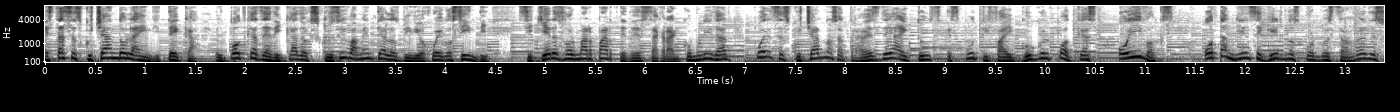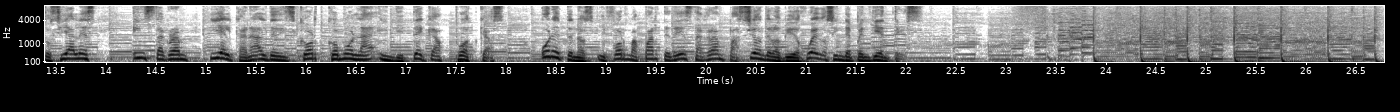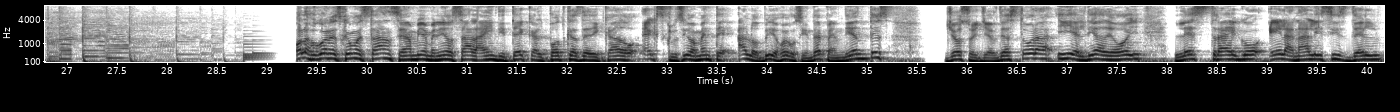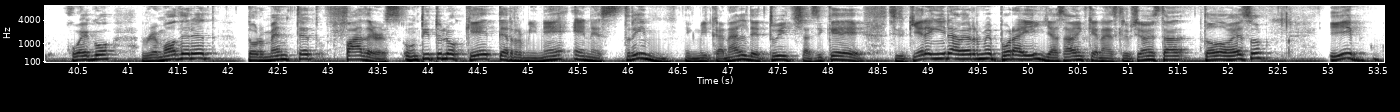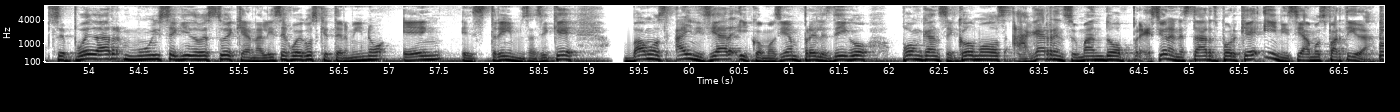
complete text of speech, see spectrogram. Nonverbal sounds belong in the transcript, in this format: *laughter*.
Estás escuchando La Inditeca, el podcast dedicado exclusivamente a los videojuegos indie. Si quieres formar parte de esta gran comunidad, puedes escucharnos a través de iTunes, Spotify, Google Podcast o Evox, o también seguirnos por nuestras redes sociales, Instagram y el canal de Discord como La Inditeca Podcast. Únetenos y forma parte de esta gran pasión de los videojuegos independientes. ¿Cómo están? Sean bienvenidos a la Inditeca, el podcast dedicado exclusivamente a los videojuegos independientes. Yo soy Jeff de Astora y el día de hoy les traigo el análisis del juego Remodeled Tormented Fathers, un título que terminé en stream en mi canal de Twitch, así que si quieren ir a verme por ahí, ya saben que en la descripción está todo eso. Y se puede dar muy seguido esto de que analice juegos que termino en streams. Así que Vamos a iniciar y como siempre les digo, pónganse cómodos, agarren su mando, presionen start porque iniciamos partida.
